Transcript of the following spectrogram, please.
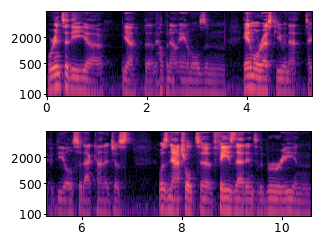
we're into the uh, yeah the, the helping out animals and animal rescue and that type of deal. So that kind of just was natural to phase that into the brewery, and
